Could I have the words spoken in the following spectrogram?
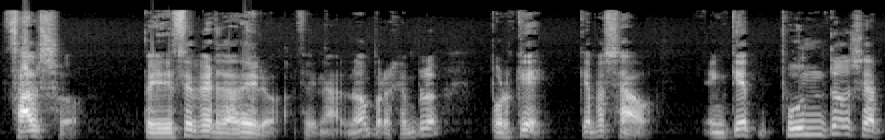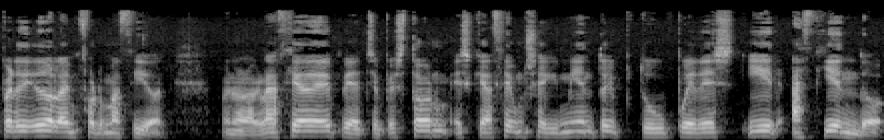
falso, pero dice verdadero al final, ¿no? Por ejemplo, ¿Por qué? ¿Qué ha pasado? ¿En qué punto se ha perdido la información? Bueno, la gracia de PHP Storm es que hace un seguimiento y tú puedes ir haciendo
